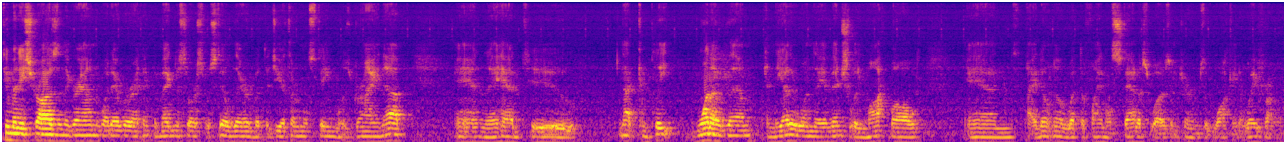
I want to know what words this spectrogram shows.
Too many straws in the ground, whatever, I think the magma source was still there, but the geothermal steam was drying up. And they had to not complete one of them, and the other one they eventually mothballed. And I don't know what the final status was in terms of walking away from them.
